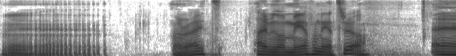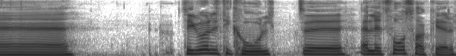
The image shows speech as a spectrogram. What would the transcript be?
Eh, all right. Hade vi något mer från E3 då? Eh, tycker det var lite coolt, eh, eller två saker.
